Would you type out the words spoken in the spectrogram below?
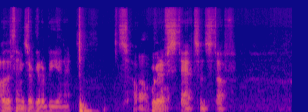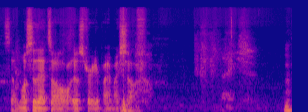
other things are going to be in it. So Oh, we're going to have stats and stuff. So most of that's all illustrated by myself. Nice.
